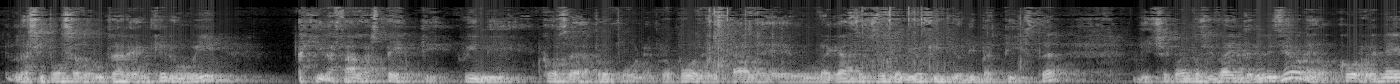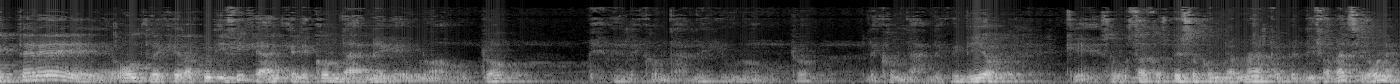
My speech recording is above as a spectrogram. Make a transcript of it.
la si possa valutare anche noi, a chi la fa l'aspetti. Quindi cosa propone? Propone tale un ragazzo che sembra mio figlio di Battista, dice quando si va in televisione occorre mettere, oltre che la codifica, anche le condanne che uno ha avuto. Bene, le condanne che uno ha avuto, le condanne. Quindi io che sono stato spesso condannato per diffamazione,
